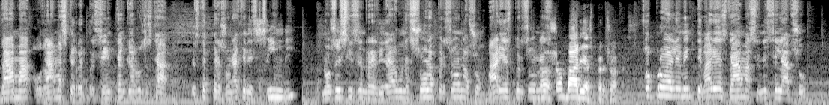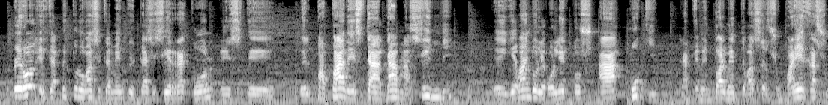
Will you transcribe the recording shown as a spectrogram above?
dama o damas que representan, Carlos, esta, este personaje de Cindy, no sé si es en realidad una sola persona o son varias personas. No, son varias personas. Son probablemente varias damas en ese lapso pero el capítulo básicamente casi cierra con este el papá de esta dama, Cindy, eh, llevándole boletos a Cookie, la que eventualmente va a ser su pareja, su,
